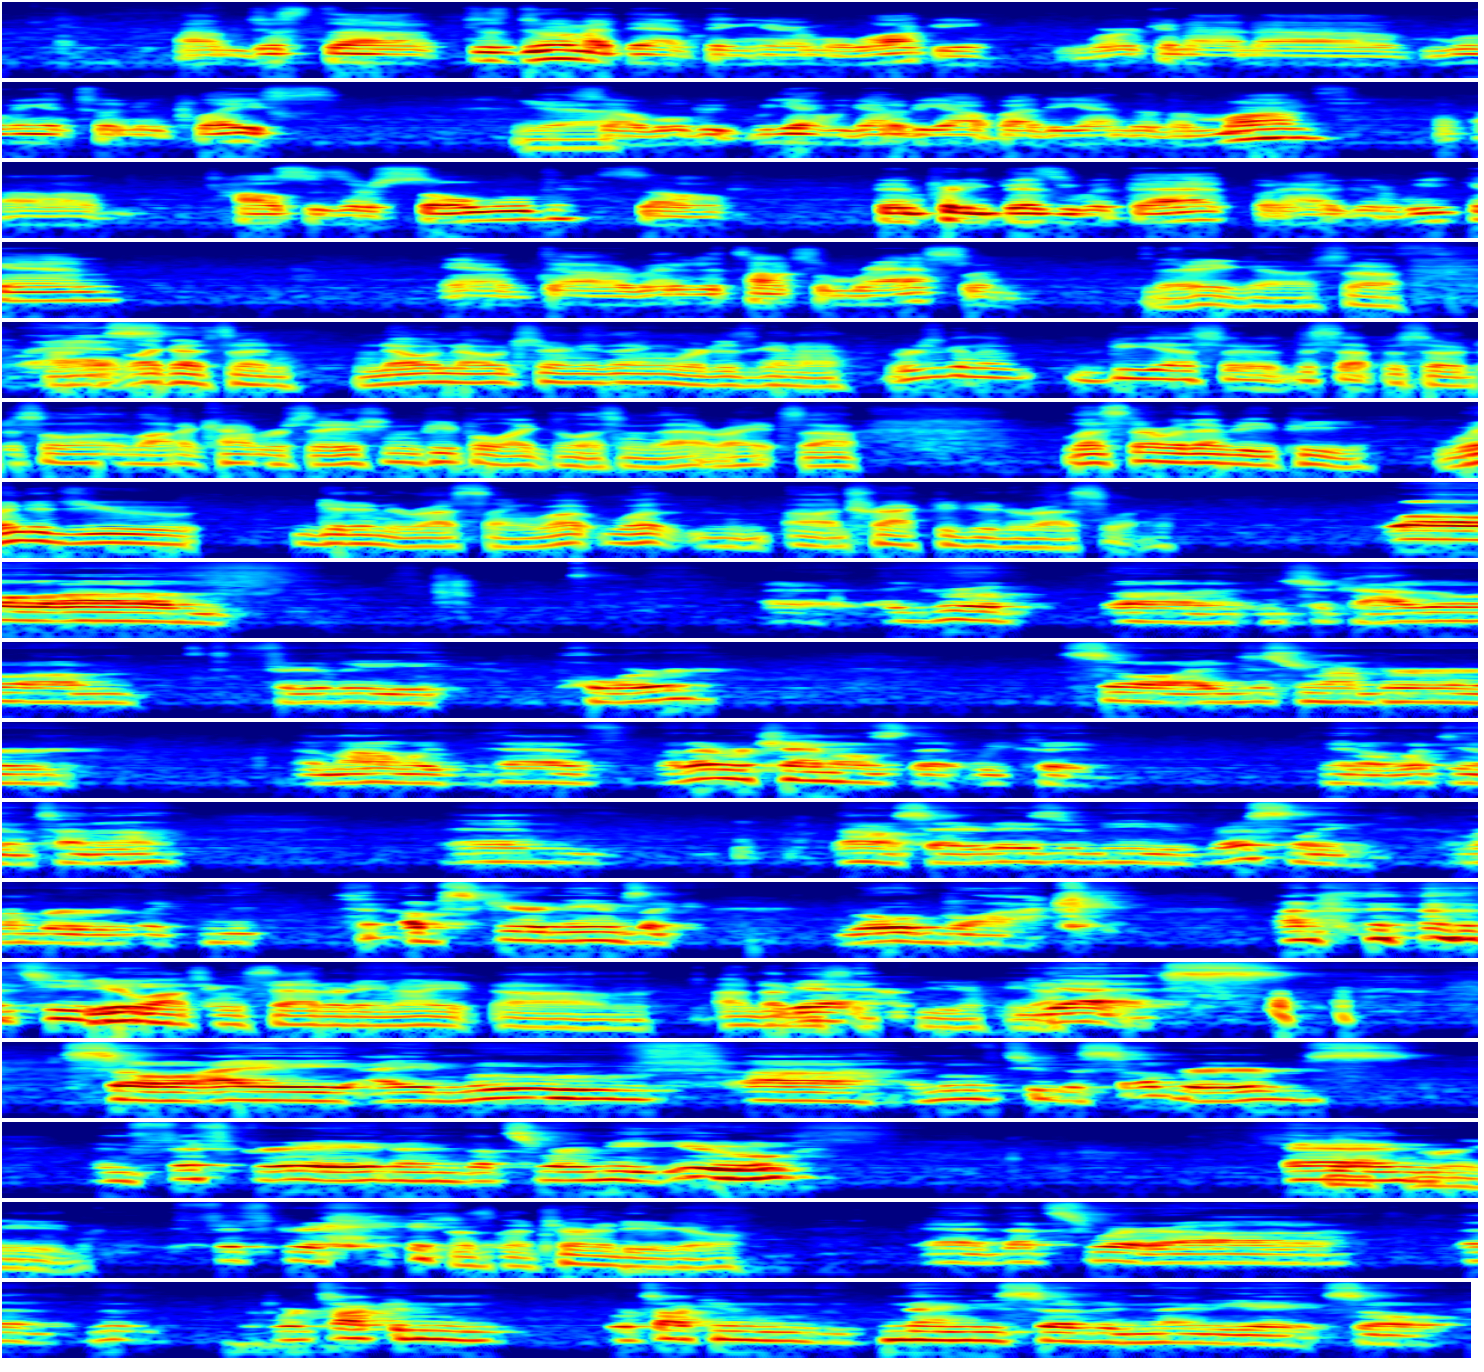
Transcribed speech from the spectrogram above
I'm just uh just doing my damn thing here in Milwaukee, working on uh moving into a new place. Yeah. So we'll be yeah we got to be out by the end of the month. Um, houses are sold, so been pretty busy with that. But I had a good weekend, and uh, ready to talk some wrestling. there you go. So, uh, like I said, no notes or anything. We're just gonna we're just gonna BS uh, this episode. Just a lot, a lot of conversation. People like to listen to that, right? So, let's start with MVP. When did you get into wrestling? What what uh, attracted you to wrestling? Well, um, I, I grew up uh, in Chicago, um, fairly poor. So I just remember my mom would have whatever channels that we could, you know, with the antenna. And I don't know, Saturdays would be wrestling. I remember like n- obscure names like Roadblock on the TV. You're watching Saturday Night um, on Yeah. WCW. Yes. so I I move uh, I moved to the suburbs in fifth grade, and that's where I meet you. Fifth And grade. fifth grade, That's an eternity ago. and that's where uh, uh, we're talking. We're talking 97, 98. So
